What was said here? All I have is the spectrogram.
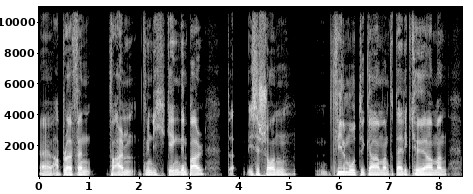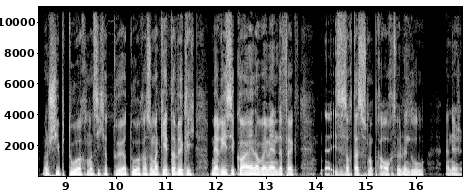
äh, Abläufen, vor allem finde ich gegen den Ball, da ist es schon viel mutiger, man verteidigt höher, man, man schiebt durch, man sichert höher durch. Also man geht da wirklich mehr Risiko ein, aber im Endeffekt äh, ist es auch das, was man braucht, weil wenn du eine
